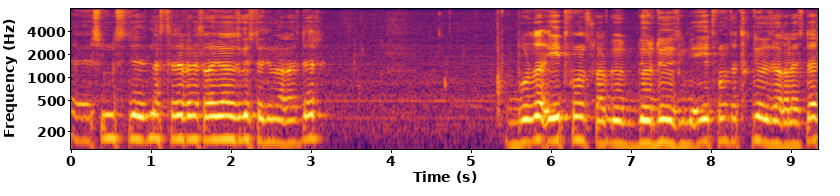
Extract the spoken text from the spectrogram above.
Ee, şimdi size nasıl referans alacağınızı göstereyim arkadaşlar. Burada 8 fonts var gör- gördüğünüz gibi 8 fonts'a tıklıyoruz arkadaşlar.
